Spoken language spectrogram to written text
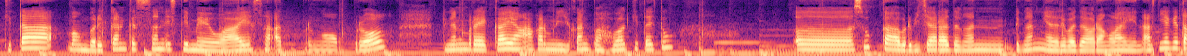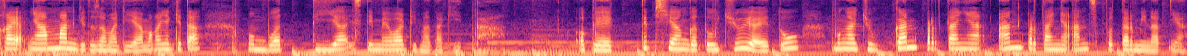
kita memberikan kesan istimewa ya saat berngobrol dengan mereka yang akan menunjukkan bahwa kita itu uh, suka berbicara dengan dengannya daripada orang lain. Artinya kita kayak nyaman gitu sama dia. Makanya kita membuat dia istimewa di mata kita. Oke tips yang ketujuh yaitu mengajukan pertanyaan-pertanyaan seputar minatnya.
